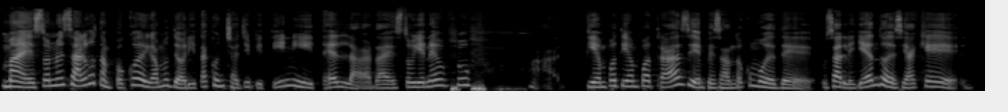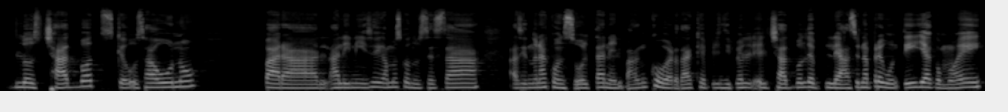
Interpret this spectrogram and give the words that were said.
ma, esto no es algo tampoco, digamos, de ahorita con ChatGPT ni Tesla, ¿verdad? Esto viene tiempo, tiempo atrás y empezando como desde, o sea, leyendo, decía que los chatbots que usa uno para al inicio, digamos, cuando usted está haciendo una consulta en el banco, ¿verdad? Que al principio el, chatbot le, hace una preguntilla como, hey,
